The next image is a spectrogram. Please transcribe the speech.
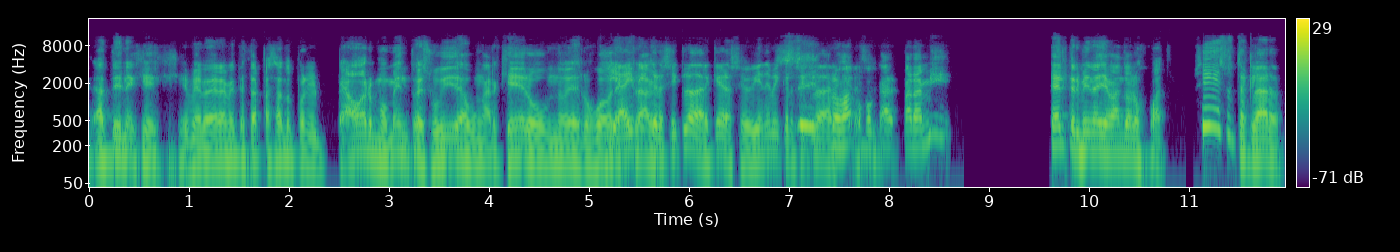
ya tiene que, que verdaderamente estar pasando por el peor momento de su vida. Un arquero, uno de los Y jugadores hay clave. microciclo de arqueros, se viene Sí, microciclo de pero va a arqueros. convocar. Para mí, él termina llevando a los cuatro. Sí, eso está claro.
